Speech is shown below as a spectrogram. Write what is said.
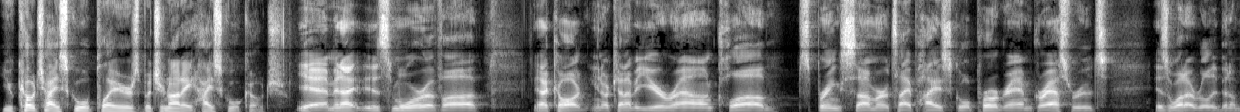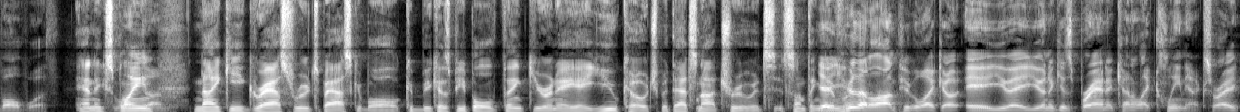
you coach high school players, but you're not a high school coach. Yeah, I mean, I, it's more of a I call it you know kind of a year-round club, spring summer type high school program, grassroots is what I've really been involved with. And explain done. Nike grassroots basketball because people think you're an AAU coach, but that's not true. It's it's something Yeah, different. you hear that a lot, and people are like oh, AAU, AAU, and it gets branded kind of like Kleenex, right?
